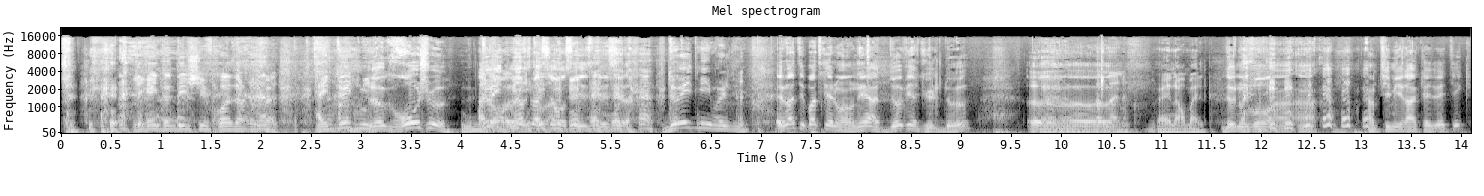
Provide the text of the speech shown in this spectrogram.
Les gars, ils donnent des chiffres au hasard comme ça. Avec 2,5. Le gros jeu. Deux Alors, et demi. l'inflation en Suisse, c'est- c'est- 2,5, moi je dis. eh ben, t'es pas très loin. On est à 2,2. Euh, Pas mal. Ouais, normal. De nouveau, un, un- un petit miracle helvétique.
